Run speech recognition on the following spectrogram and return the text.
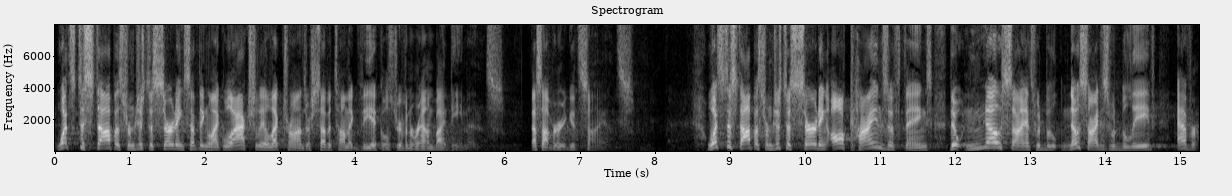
what's to stop us from just asserting something like, well, actually, electrons are subatomic vehicles driven around by demons? That's not very good science. What's to stop us from just asserting all kinds of things that no, science would, no scientist would believe ever?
